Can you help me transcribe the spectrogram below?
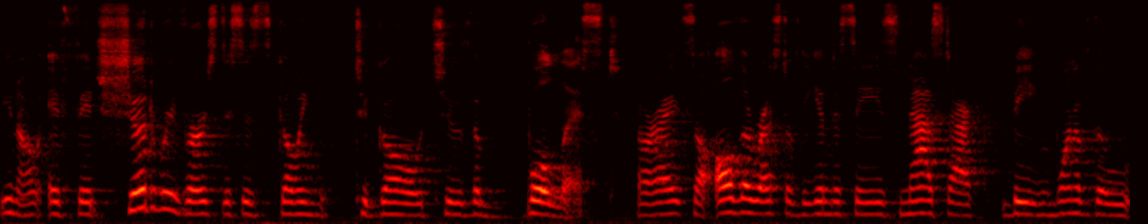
you know, if it should reverse, this is going to go to the bull. All right. So all the rest of the indices, Nasdaq being one of the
